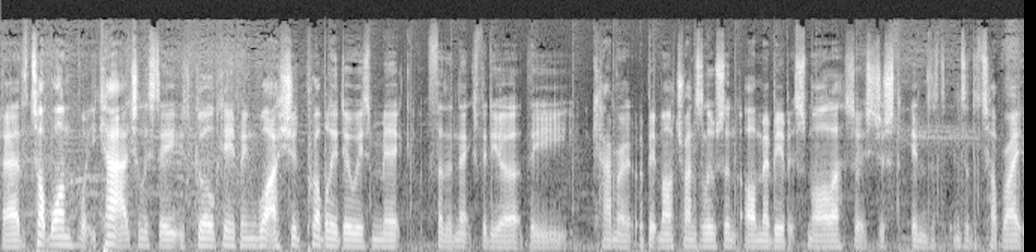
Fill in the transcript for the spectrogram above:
Uh, the top one, what you can't actually see, is goalkeeping. What I should probably do is make, for the next video, the camera a bit more translucent, or maybe a bit smaller, so it's just in the, into the top right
